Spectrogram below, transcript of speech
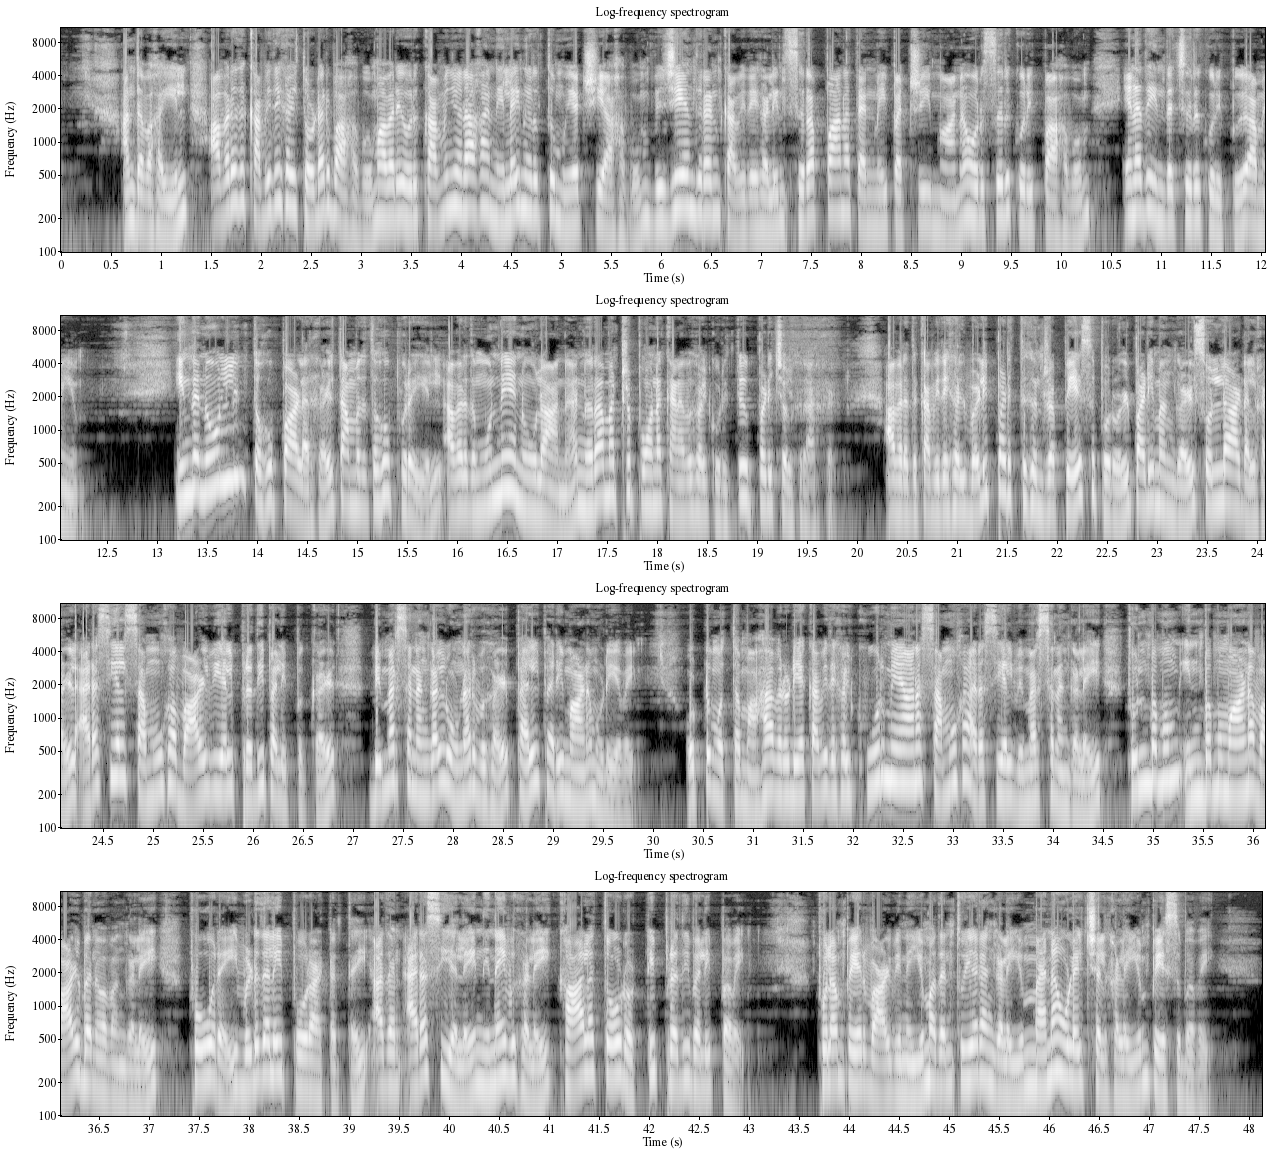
அந்த வகையில் அவரது கவிதைகள் தொடர்பாகவும் அவரை ஒரு கவிஞராக நிலைநிறுத்தும் முயற்சியாகவும் விஜயேந்திரன் கவிதைகளின் சிறப்பான தன்மை பற்றியுமான ஒரு சிறு குறிப்பாகவும் எனது இந்த சிறு குறிப்பு அமையும். இந்த நூலின் தொகுப்பாளர்கள் தமது தொகுப்புரையில் அவரது முன்னைய நூலான நிறமற்று போன கனவுகள் குறித்து இப்படி சொல்கிறார்கள். அவரது கவிதைகள் வெளிப்படுத்துகின்ற பேசு பொருள் படிமங்கள் சொல்லாடல்கள் அரசியல் சமூக வாழ்வியல் பிரதிபலிப்புகள் விமர்சனங்கள் உணர்வுகள் பல்பரிமாணம் உடையவை. ஒட்டுமொத்தமாக அவருடைய கவிதைகள் கூர்மையான சமூக அரசியல் விமர்சனங்களை துன்பமும் இன்பமுமான வாழ்பனுபவங்களை போரை விடுதலை போராட்டத்தை அதன் அரசியலை நினைவுகளை காலத்தோடொட்டி பிரதிபலிப்பவை. புலம்பெயர் வாழ்வினையும் அதன் துயரங்களையும் மன உளைச்சல்களையும் பேசுபவை.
